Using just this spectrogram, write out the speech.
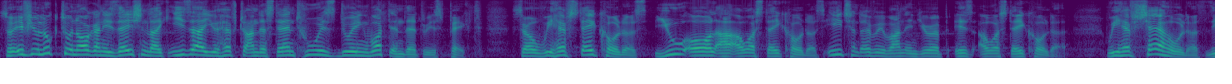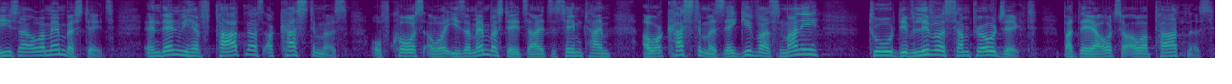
So if you look to an organization like ESA, you have to understand who is doing what in that respect. So we have stakeholders. You all are our stakeholders. Each and every one in Europe is our stakeholder. We have shareholders, these are our member states. And then we have partners or customers. Of course, our ESA member states are at the same time our customers. They give us money to deliver some project, but they are also our partners.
